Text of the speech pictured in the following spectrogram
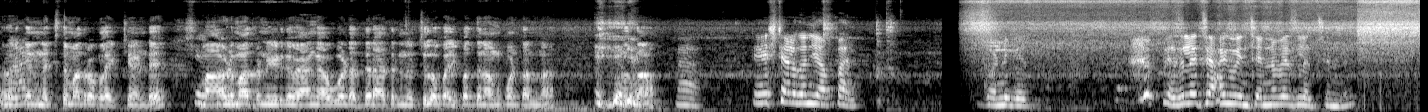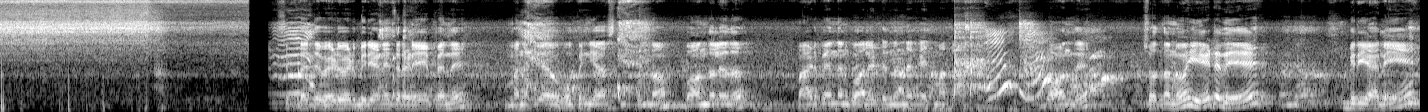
ఎవరికైనా నచ్చితే మాత్రం ఒక లైక్ చేయండి. మా ఆవిడ మాత్రం నీట్గా వ్యాంగ్ అవ్వకూడదు. రాత్రి నేను వచ్చి లోపు అయిపోద్దని అనుకుంటాను. చూద్దాం. టేస్ట్ ఎలాగని చెప్పాలి. గొండి వెజ్ వెజలు వచ్చి ఆగిపోయింది చిన్న వెజలు వచ్చింది. ఇప్పుడైతే వేడి వేడి బిర్యానీ అయితే రెడీ అయిపోయింది. మనకి ఓపెన్ చేసి తీసుకుందాం. బాగుందో లేదో? మాడిపోయిందని క్వాలిటీ ఇందాకైతే మాత్రం. బాగుంది. చూద్దాం ఏంటది? బిర్యానీ.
